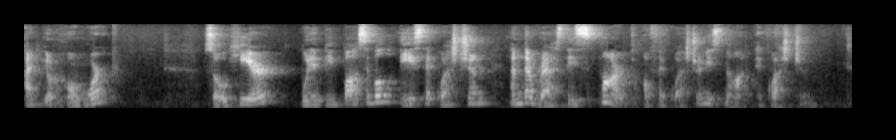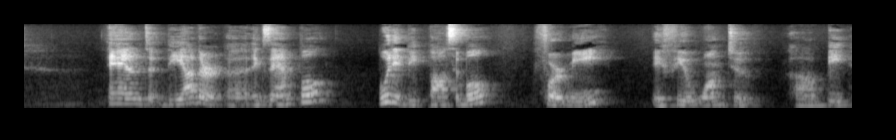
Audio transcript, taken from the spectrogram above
at your homework? So here, would it be possible is the question and the rest is part of the question, is not a question. And the other uh, example, would it be possible for me, if you want to uh, be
